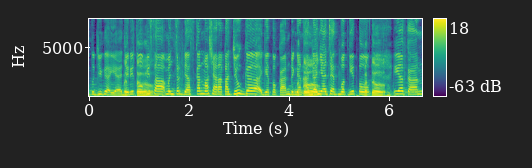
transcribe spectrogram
gitu juga ya. Jadi tuh Betul. bisa mencerdaskan masyarakat juga gitu kan dengan Betul. adanya chatbot gitu. Betul. Iya kan.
